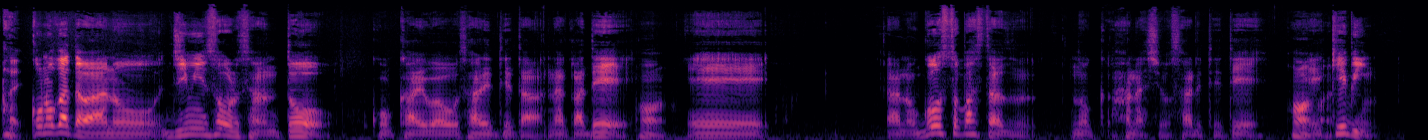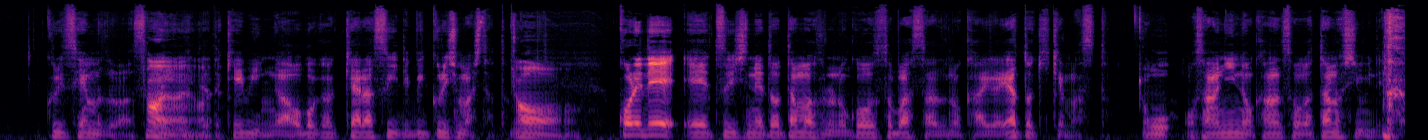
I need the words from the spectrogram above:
はい。この方はあのジミー・ソウルさんとこう会話をされてた中で、はえーあのゴーストバスターズの話をされてて、はいえーケビンクリス・ヘムズはそう言ってはいはいはたケビンがおバカキャラすぎてびっくりしましたと。いあこれで、えー、追試ねとタマフルのゴーストバスターズの会がやっと聞けますと。あお。お三人の感想が楽しみです。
